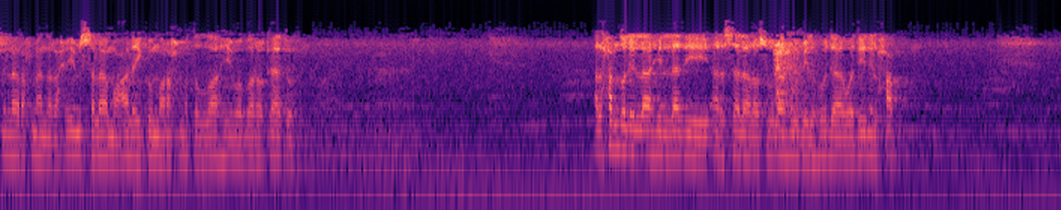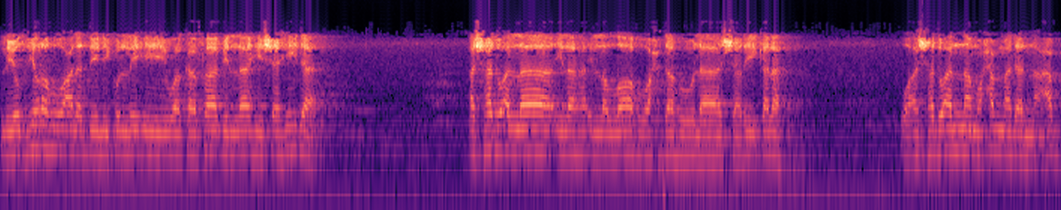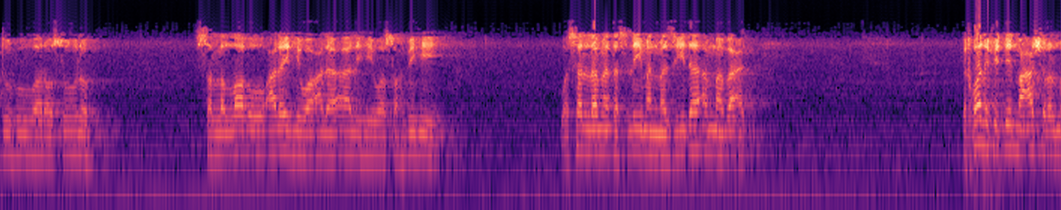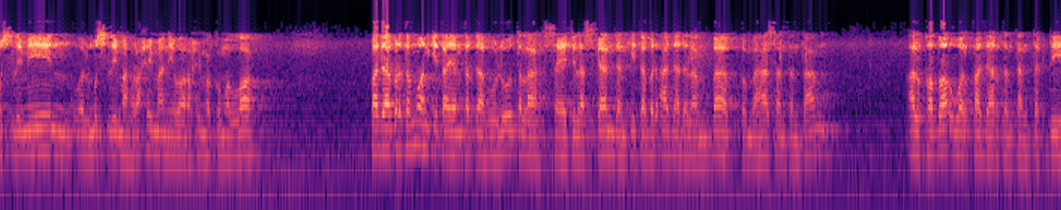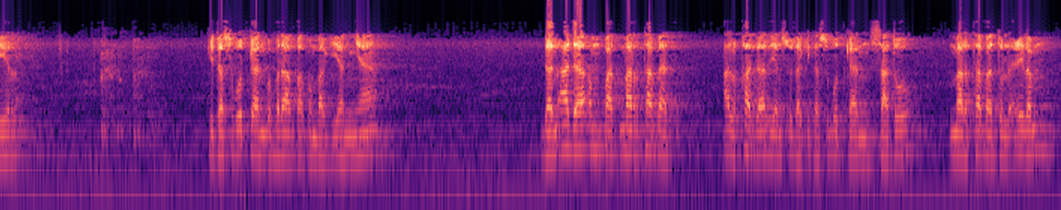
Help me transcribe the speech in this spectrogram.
بسم الله الرحمن الرحيم السلام عليكم ورحمة الله وبركاته الحمد لله الذي أرسل رسوله بالهدى ودين الحق ليظهره على الدين كله وكفى بالله شهيدا أشهد أن لا إله إلا الله وحده لا شريك له وأشهد أن محمدا عبده ورسوله صلى الله عليه وعلى آله وصحبه وسلم تسليما مزيدا أما بعد إخواني في الدين معاشر المسلمين والمسلمة رحمني ورحمكم الله Pada pertemuan kita yang terdahulu telah saya jelaskan dan kita berada dalam bab pembahasan tentang Al-Qadha wal Qadar tentang takdir kita sebutkan beberapa pembagiannya. Dan ada empat martabat al-qadar yang sudah kita sebutkan. Satu martabatul ilm.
